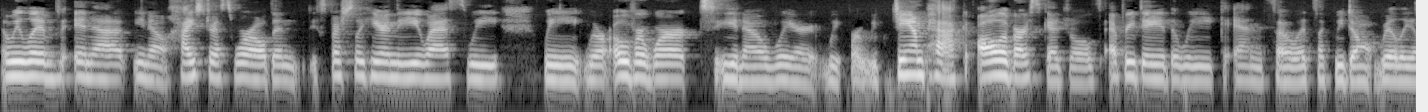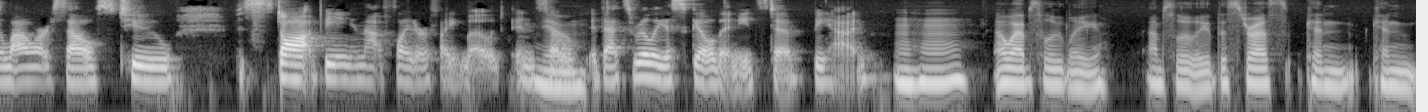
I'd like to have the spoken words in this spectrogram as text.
and we live in a you know high stress world and especially here in the US we we we're overworked you know we're we, we jam pack all of our schedules every day of the week and so it's like we don't really allow ourselves to stop being in that flight or fight mode and so yeah. that's really a skill that needs to be had mm-hmm. oh absolutely absolutely the stress can can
